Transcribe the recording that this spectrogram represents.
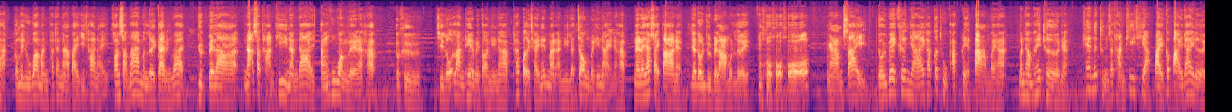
าตก็ไม่รู้ว่ามันพัฒนาไปอีท่าไหน ความสามารถมันเลยกลายเป็นว่าหยุดเวลาณสถานที่นั้นได้ทั้งห่วงเลยนะครับ ก็คือชิโร่ล่างเทพในตอนนี้นะครับ ถ้าเปิดใช้เนตรมารอันนี้แล้วจ้องไปที่ไหนนะครับ ในระยะสายตาเนี่ยจะโดนหยุดเวลาหมดเลย โอ้โห งามไส้ โดยเวทเคลื่อนย้ายครับก็ถูกอัปเกรดตามไปฮะ มันทำให้เธอเนี่ย แค่นึกถึงสถานที่ที่อยากไปก็ไปได้เลย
